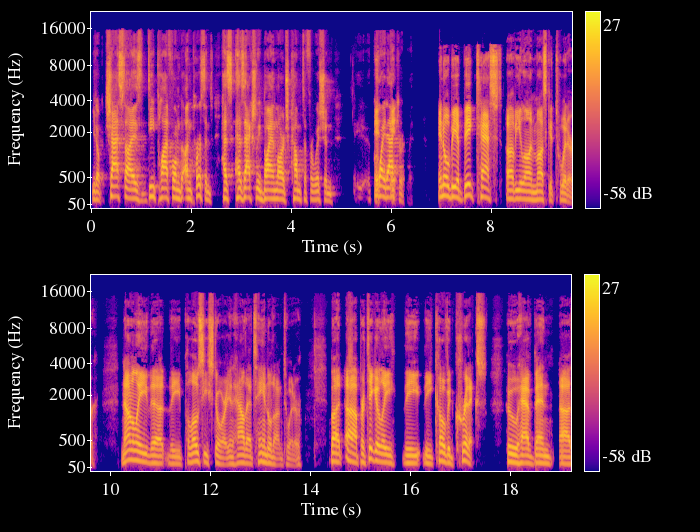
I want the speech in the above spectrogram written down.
you know, chastised, deplatformed, unpersoned, has has actually by and large come to fruition uh, quite it, accurately. It, and it'll be a big test of Elon Musk at Twitter. Not only the the Pelosi story and how that's handled on Twitter, but uh, particularly the the COVID critics who have been uh,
